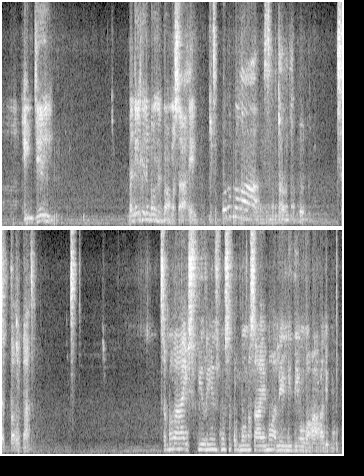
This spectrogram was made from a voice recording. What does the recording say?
Ah, Angel. Tagal ka na bang nagmamasahe? Siguro mga isang taon na. Isang taon na? Sa mga experience mo sa pagmamasahe mo, ano yung hindi mo makakalimutan?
